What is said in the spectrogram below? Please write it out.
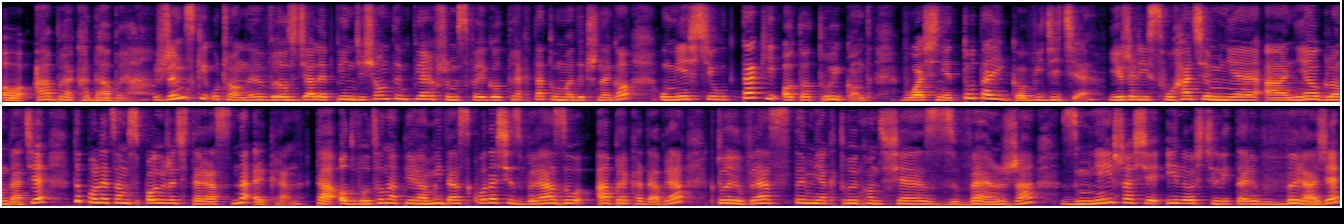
o abracadabra. Rzymski uczony w rozdziale 51 swojego traktatu medycznego umieścił taki oto trójkąt. Właśnie tutaj go widzicie. Jeżeli słuchacie mnie, a nie oglądacie, to polecam spojrzeć teraz na ekran. Ta odwrócona piramida składa się z wyrazu abracadabra, który wraz z tym jak trójkąt się zwęża, zmniejsza się ilość liter w wyrazie,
